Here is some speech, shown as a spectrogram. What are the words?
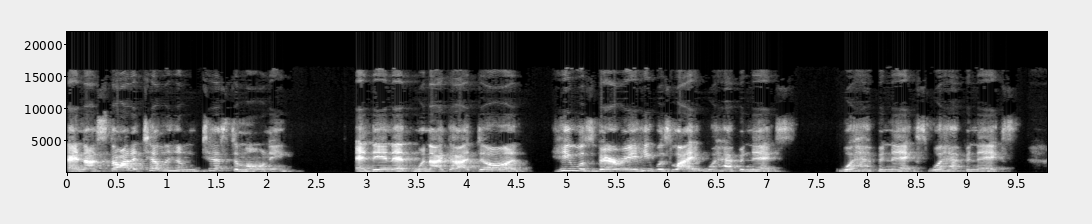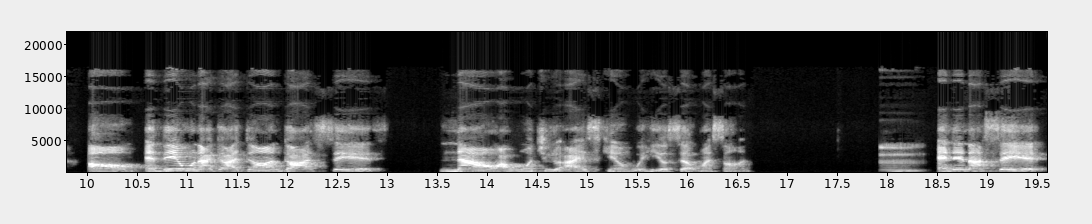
And I started telling him testimony. And then at, when I got done, he was very, he was like, what happened next? What happened next? What happened next? Um, and then when I got done, God says, now I want you to ask him will he accept my son? Mm. And then I said,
